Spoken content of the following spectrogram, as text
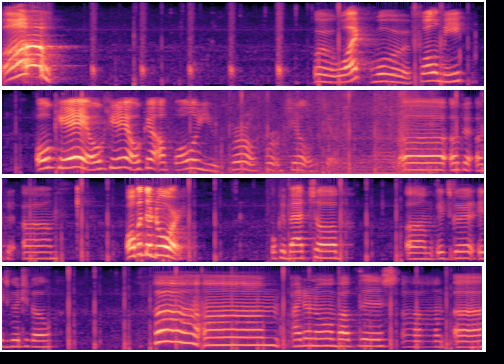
Oh! Wait, what? Wait, wait, wait, follow me. Okay, okay, okay, I'll follow you. Bro, bro, chill, chill. Uh, okay, okay, um. Open the door. Okay, bathtub. Um, it's good, it's good to go. um, I don't know about this. Um, uh.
